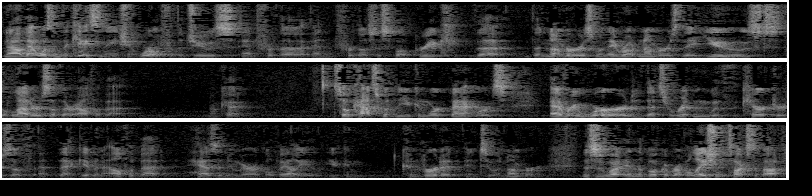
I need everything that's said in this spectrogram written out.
Now that wasn't the case in the ancient world for the Jews and for the and for those who spoke Greek. The the numbers when they wrote numbers, they used the letters of their alphabet. Okay. So consequently, you can work backwards. Every word that's written with the characters of uh, that given alphabet has a numerical value. You can convert it into a number. This is what in the book of Revelation talks about.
